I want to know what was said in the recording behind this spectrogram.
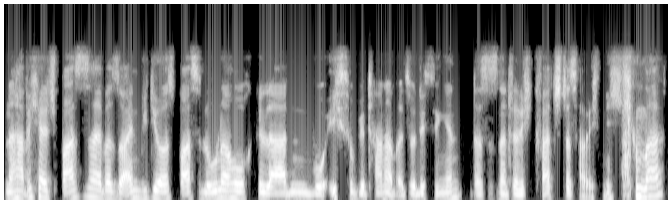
Und dann habe ich halt spaßeshalber so ein Video aus Barcelona hochgeladen, wo ich so getan habe, als würde ich singen. Das ist natürlich Quatsch, das habe ich nicht gemacht.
